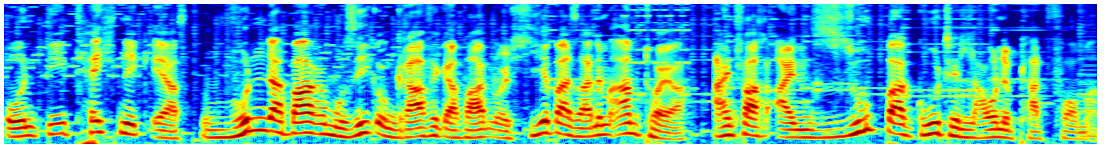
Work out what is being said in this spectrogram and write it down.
Und die Technik erst. Wunderbare Musik und Grafik erwarten euch hier bei seinem Abenteuer. Einfach ein super gute Laune Plattformer.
